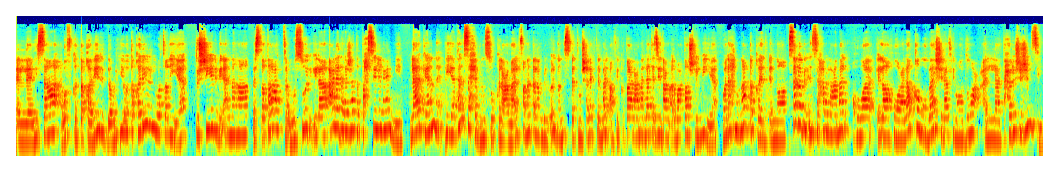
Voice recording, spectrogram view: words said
النساء وفق التقارير الدولية والتقارير الوطنية تشير بأنها استطاعت الوصول إلى أعلى درجات التحصيل العلمي. لكن هي تنسحب من سوق العمل فمثلا بالأردن نسبة مشاركة المرأة في قطاع العمل لا تزيد عن 14% ونحن نعتقد أنه سبب الانسحاب العمل هو له علاقة مباشرة في موضوع التحرش الجنسي.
